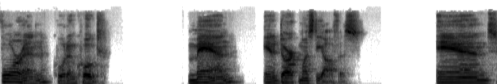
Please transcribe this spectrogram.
foreign, quote unquote, man in a dark, musty office. And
